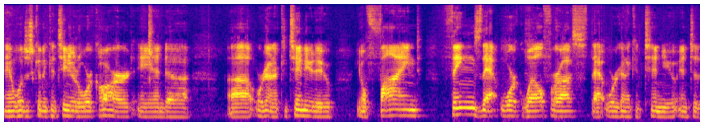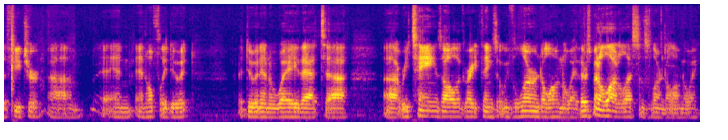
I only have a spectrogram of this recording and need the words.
And we're just going to continue to work hard and uh, uh, we're going to continue to, you know, find things that work well for us that we're going to continue into the future um, and, and hopefully do it, do it in a way that uh, uh, retains all the great things that we've learned along the way. There's been a lot of lessons learned along the way.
